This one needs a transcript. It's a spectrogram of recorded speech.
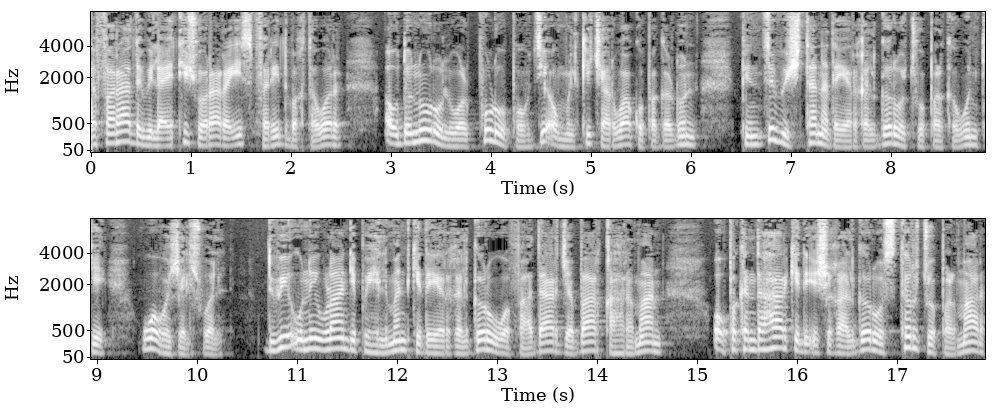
د فراه د ولایتي شورا رئیس فرید بختور او د نورو لوړ پوړو پوځي او ملکي چارواکو په ګډون پنځه ویشت تنه د یرغلګرو چوپړ کوونکي ووژل شول. دوې اونۍ وړاندې په هلمند کې د یرغلګرو وفادار جبار قهرمان او په کندهار کې د اشغالګرو ستر چوپړمار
